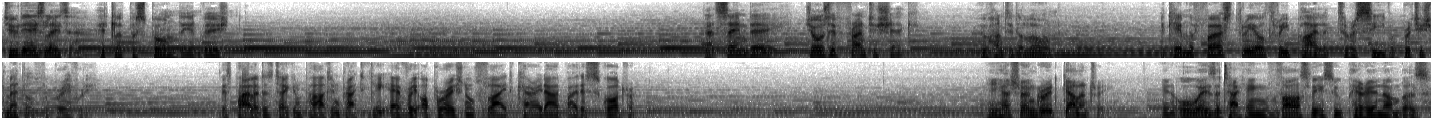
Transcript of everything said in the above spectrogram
Two days later, Hitler postponed the invasion. That same day, Joseph František, who hunted alone, became the first 303 pilot to receive a British medal for bravery. This pilot has taken part in practically every operational flight carried out by this squadron. He has shown great gallantry in always attacking vastly superior numbers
